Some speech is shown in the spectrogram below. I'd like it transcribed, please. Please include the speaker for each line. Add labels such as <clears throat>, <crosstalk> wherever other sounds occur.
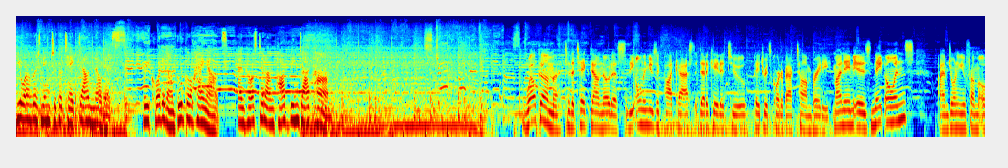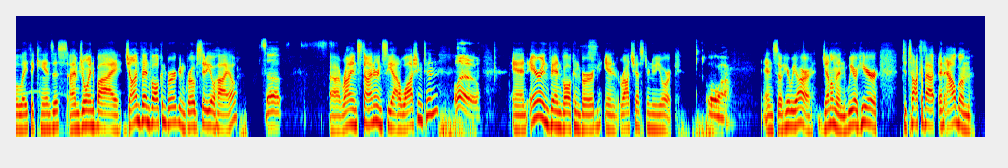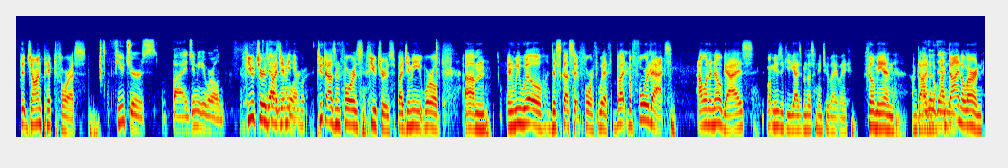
Speaker 1: You are listening to the Takedown Notice, recorded on Google Hangouts and hosted on Podbean.com.
Speaker 2: Welcome to the Takedown Notice, the only music podcast dedicated to Patriots quarterback Tom Brady. My name is Nate Owens. I am joining you from Olathe, Kansas. I am joined by John Van Valkenburg in Grove City, Ohio,
Speaker 3: What's up?
Speaker 2: uh, Ryan Steiner in Seattle, Washington,
Speaker 4: Hello.
Speaker 2: and Aaron Van Valkenburg in Rochester, New York.
Speaker 5: Hola.
Speaker 2: And so here we are. Gentlemen, we are here to talk about an album that John picked for us.
Speaker 3: Futures by Jimmy Eat World.
Speaker 2: Futures by Jimmy
Speaker 3: 2004.
Speaker 2: 2004's Futures by Jimmy Eat World. Um, and we will discuss it forthwith. But before that, I want to know, guys, what music you guys have been listening to lately? Fill me in. I'm dying.
Speaker 3: Other
Speaker 2: To, I'm dying to learn.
